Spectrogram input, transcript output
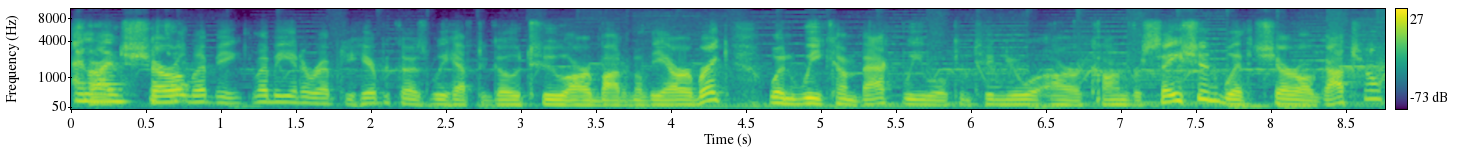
And All right, Cheryl, let me let me interrupt you here because we have to go to our bottom of the hour break. When we come back, we will continue our conversation with Cheryl Gottschall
